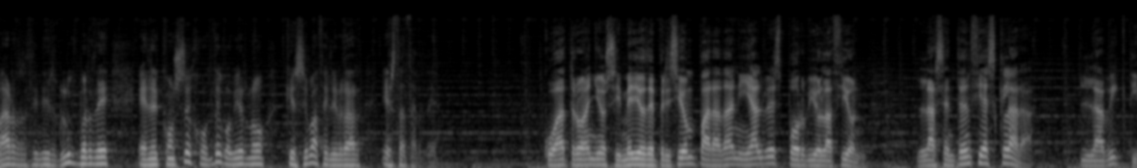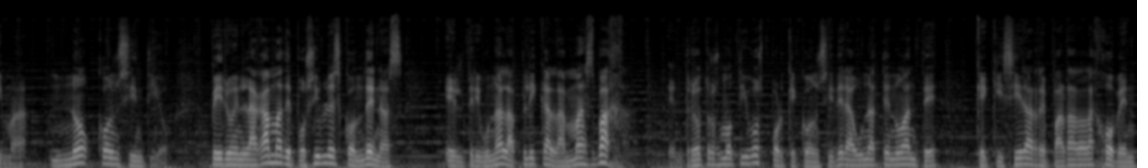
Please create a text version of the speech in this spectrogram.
va a recibir luz verde en el Consejo de Gobierno que se va a celebrar esta tarde. Cuatro años y medio de prisión para Dani Alves por violación. La sentencia es clara la víctima no consintió, pero en la gama de posibles condenas, el tribunal aplica la más baja, entre otros motivos porque considera un atenuante que quisiera reparar a la joven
